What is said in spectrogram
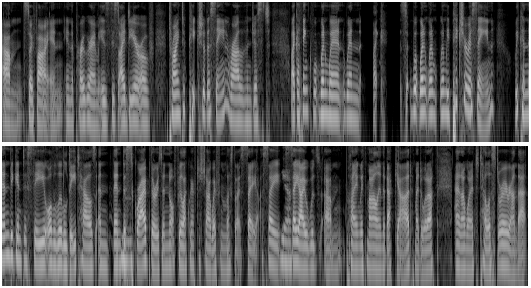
um, so far in, in the program is this idea of trying to picture the scene rather than just like I think when when when like so when when when we picture a scene, we can then begin to see all the little details and then mm-hmm. describe those and not feel like we have to shy away from them. Like say, say, yeah. say, I was um, playing with Marley in the backyard, my daughter, and I wanted to tell a story around that.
